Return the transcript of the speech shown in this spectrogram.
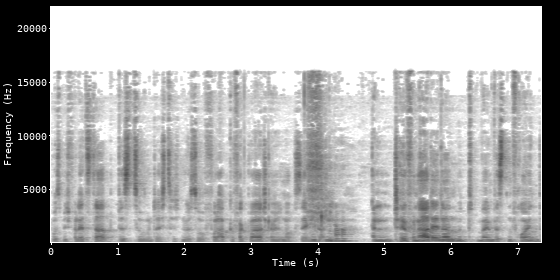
wo es mich verletzt hat, bis zu, dass ich zwischendurch so voll abgefuckt war. Ich kann mich noch sehr gut an, ja. an ein Telefonat erinnern mit meinem besten Freund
